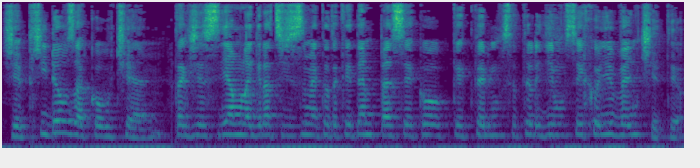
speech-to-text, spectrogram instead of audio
že přijdou za koučem, takže si dělám legraci, že jsem jako taky ten pes, jako ke kterým se ty lidi musí chodit venčit, jo.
